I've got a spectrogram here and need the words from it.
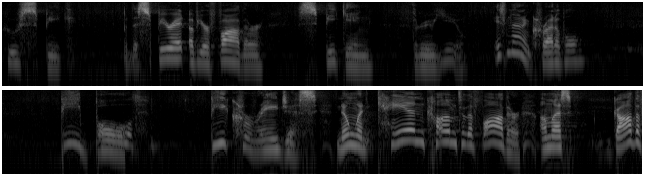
who speak, but the Spirit of your Father speaking through you. Isn't that incredible? Be bold. Be courageous. No one can come to the Father unless God the,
